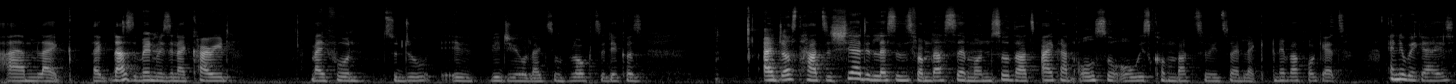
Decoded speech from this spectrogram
I'm like, like that's the main reason I carried my phone to do a video, like to vlog today. Because I just had to share the lessons from that sermon so that I can also always come back to it so I like never forget. Anyway, guys,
